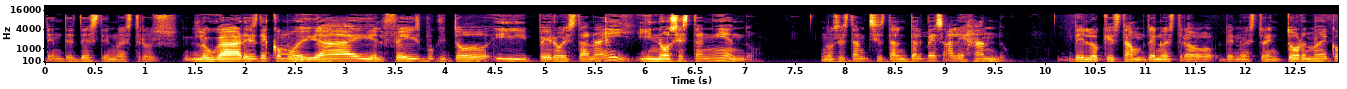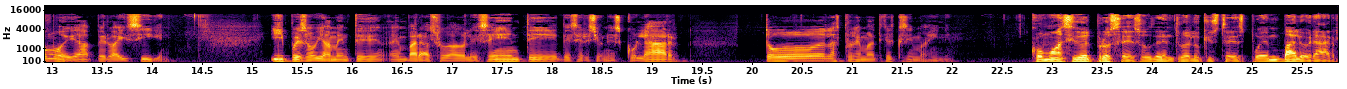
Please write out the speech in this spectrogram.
desde nuestros lugares de comodidad y el Facebook y todo, y, pero están ahí y no se están yendo, no se están, se están tal vez alejando de lo que estamos, de nuestro, de nuestro entorno de comodidad, pero ahí siguen. Y pues obviamente embarazo adolescente, deserción escolar, todas las problemáticas que se imaginen. ¿Cómo ha sido el proceso dentro de lo que ustedes pueden valorar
